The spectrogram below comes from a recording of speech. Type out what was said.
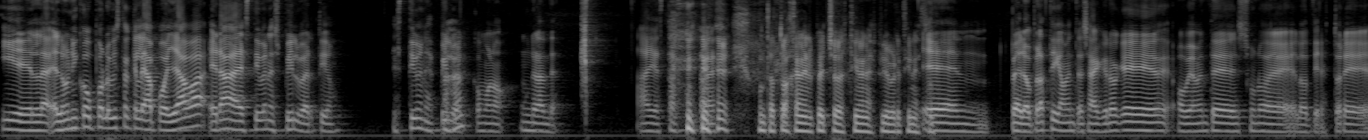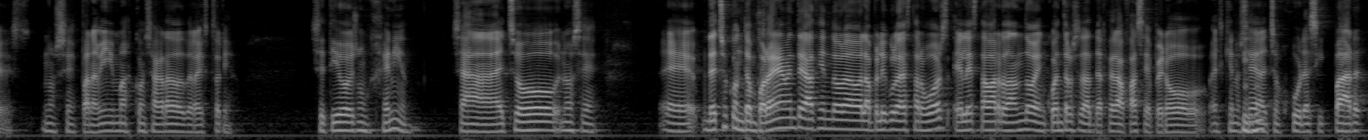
y el, el, único, por lo visto, que le apoyaba era Steven Spielberg, tío. Steven Spielberg, como no, un grande. Ahí está. un tatuaje en el pecho de Steven Spielberg tienes tú. pero prácticamente, o sea, creo que obviamente es uno de los directores, no sé, para mí más consagrados de la historia. Ese tío es un genio. O sea, ha hecho, no sé. Eh, de hecho, contemporáneamente haciendo la, película de Star Wars, él estaba rodando encuentros en la tercera fase, pero es que no sé, ha hecho Jurassic Park,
